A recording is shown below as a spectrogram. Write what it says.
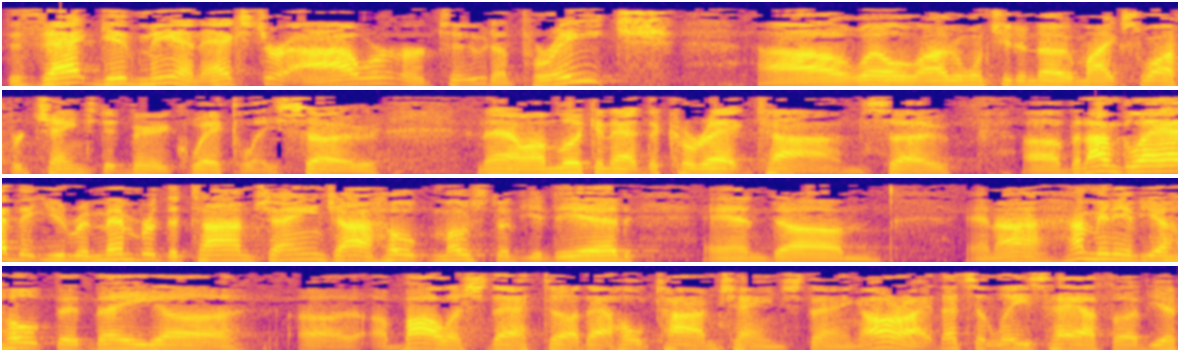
Does that give me an extra hour or two to preach? Uh, well, I want you to know Mike Swafford changed it very quickly. So now I'm looking at the correct time. So, uh, but I'm glad that you remembered the time change. I hope most of you did. And, um, and I, how many of you hope that they, uh, uh, abolish that, uh, that whole time change thing? All right. That's at least half of you,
